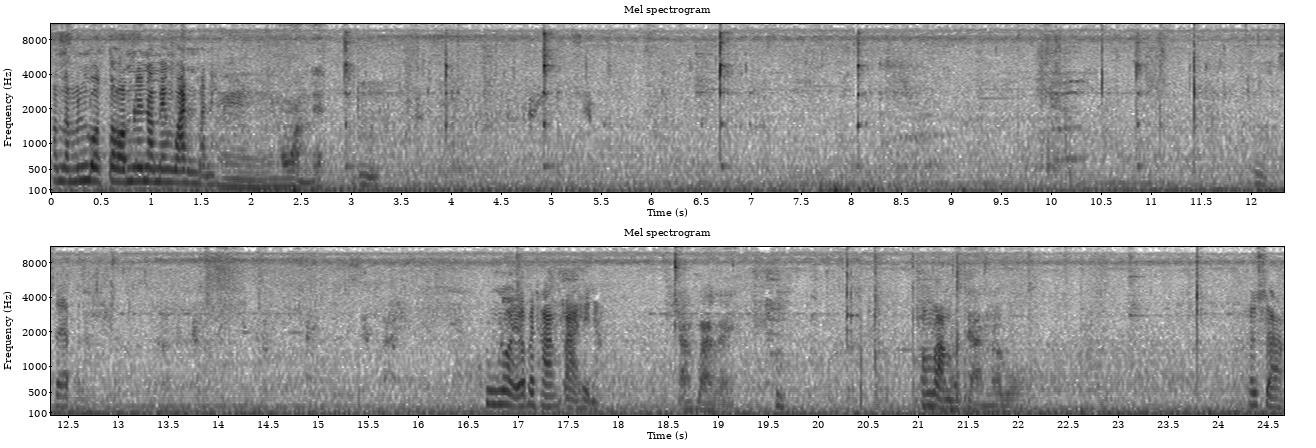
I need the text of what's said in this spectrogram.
อันนั้นมันบวตอมเลยเนาะแมงวันป่ะเนี่ยอืมงอนเนี่ยอืมอืมแซ่บนะลุงหน่อยเอาไปทางป่าเห็นอะช้างปลาอะไรข้างหลังเอจานมาบ่ให้สัก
